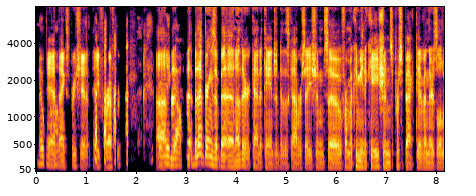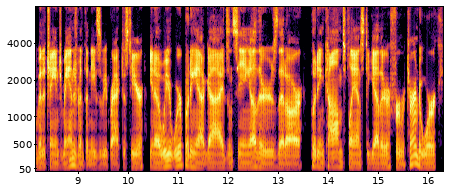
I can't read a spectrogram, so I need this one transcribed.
No problem. Yeah, thanks. Appreciate it. A for effort. uh, you but, go. but that brings up another kind of tangent to this conversation. So, from a communications perspective, and there's a little bit of change management that needs to be practiced here. You know, we, we're putting out guides and seeing others that are putting comms plans together for return to work,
